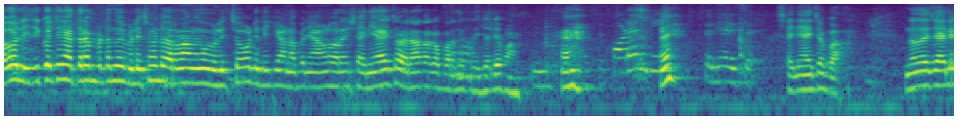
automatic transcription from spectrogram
അപ്പോൾ ലിജി കൊച്ചിനെ എത്രയും പെട്ടെന്ന് വിളിച്ചോണ്ട് വരണം നിങ്ങൾ വിളിച്ചോണ്ടിരിക്കുകയാണ്. അപ്പോൾ ഞങ്ങൾ പറയും ശനിയാഴ്ച വരാമെന്നൊക്കെ പറഞ്ഞിട്ടിരിക്കല്ലേ പാ ശനിയാഴ്ച. പാ എന്താണെന്ന് വെച്ചാൽ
